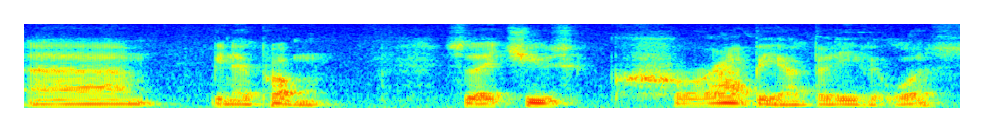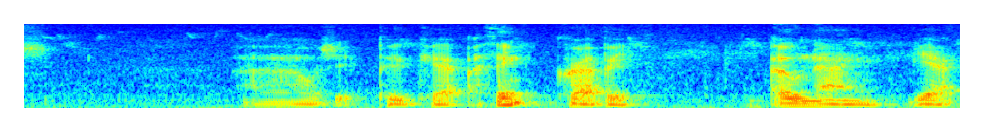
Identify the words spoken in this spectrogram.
um, be no problem. So they choose Krabi, I believe it was. Uh, was it Phuket? I think Krabi. Ao Nang, yeah.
